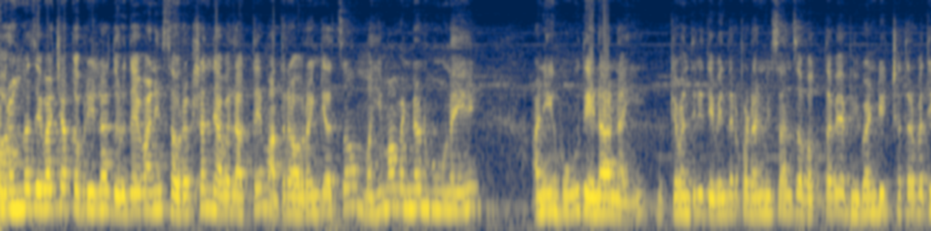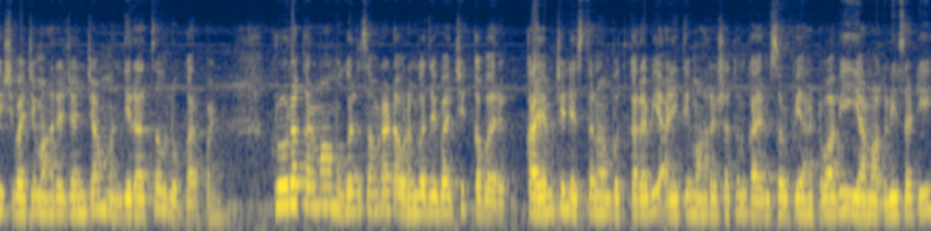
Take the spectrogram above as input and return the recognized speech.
औरंगजेबाच्या कबरीला दुर्दैवाने संरक्षण द्यावं लागतंय. मात्र औरंग्याचं महिमामंडन होऊ नये आणि होऊ देणार नाही. मुख्यमंत्री देवेंद्र फडणवीसांचं वक्तव्य भिवंडीत छत्रपती शिवाजी महाराजांच्या मंदिराचं लोकार्पण. क्रूरकर्मा मुघल सम्राट औरंगजेबाची कबर कायमची नेस्तनाबूत करावी आणि ती महाराष्ट्रातून कायमस्वरूपी हटवावी या मागणीसाठी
